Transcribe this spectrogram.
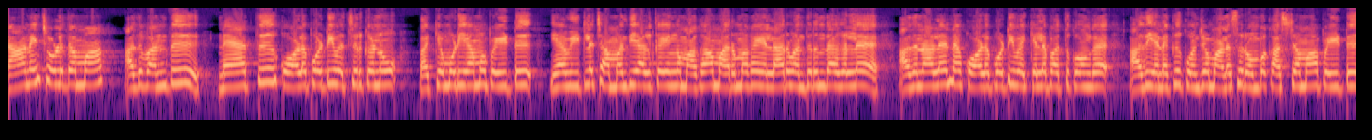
நானே சொல்லுதம்மா அது வந்து நேத்து கோலை போட்டி வச்சிருக்கணும். வைக்க முடியாம போயிட்டு என் வீட்டில் சம்மந்தி ஆள்க எங்க மகா மருமகன் எல்லாரும் வந்திருந்தாங்கல்ல. அதனால நான் கோலை போட்டி வைக்கல பார்த்துக்கோங்க அது எனக்கு கொஞ்சம் மனசு ரொம்ப கஷ்டமா போயிட்டு.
